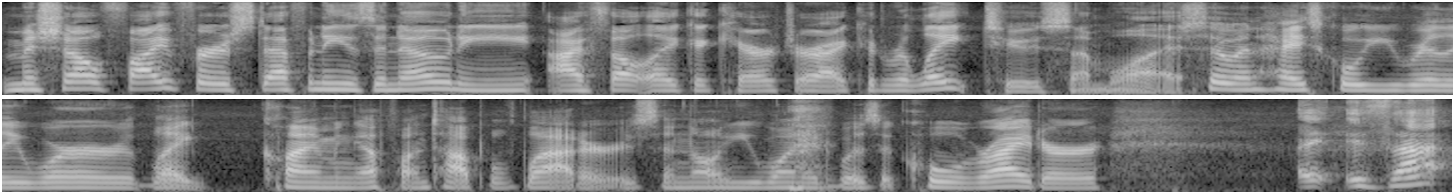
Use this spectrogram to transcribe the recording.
Michelle Pfeiffer, Stephanie Zinone, I felt like a character I could relate to somewhat. So in high school, you really were like climbing up on top of ladders, and all you wanted was a cool rider. Uh, Is that?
